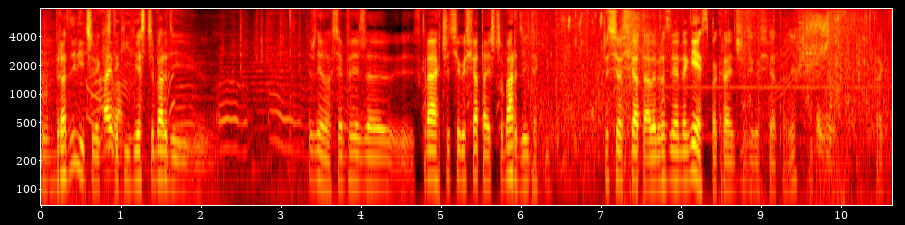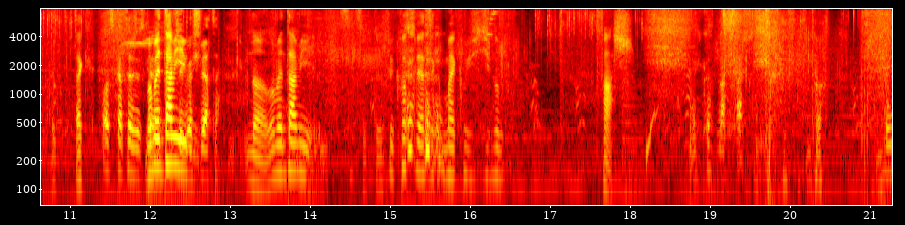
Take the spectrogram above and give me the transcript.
W Brazylii, czy w jakichś takich jeszcze bardziej... Też nie no, chciałem powiedzieć, że w krajach trzeciego świata jeszcze bardziej takich... Trzeciego świata, ale Brazylia jednak nie jest chyba krajem trzeciego świata, nie? Tak jest. Tak, tak, tak. Polska też jest Momentami- tego świata. No, momentami... Kostra Jacek ma jakąś dziwną... Twarz. Mój kot na twarz. No. Mój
